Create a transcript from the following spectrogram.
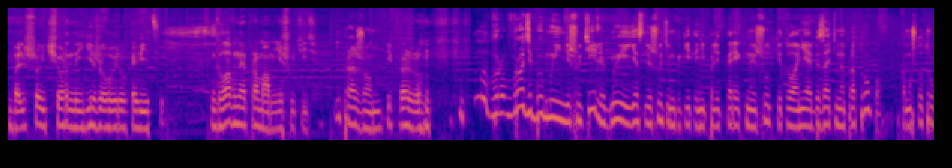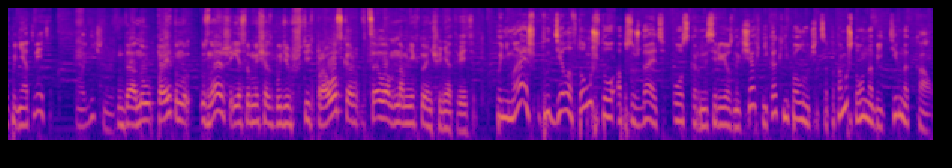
Большой черной ежовой рукавицы. Главное про мам не шутить. И про жен. И про жен. Ну, вр- вроде бы мы и не шутили. Мы, если шутим какие-то неполиткорректные шутки, то они обязательно про трупов, потому что трупы не ответят. Логично же. Да, ну поэтому, знаешь, если мы сейчас будем шутить про Оскар, в целом нам никто ничего не ответит. Понимаешь, тут дело в том, что обсуждать Оскар на серьезных щах никак не получится, потому что он объективно кал.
